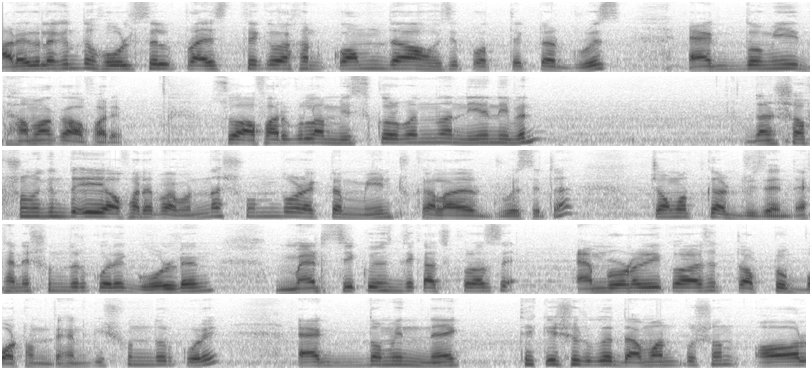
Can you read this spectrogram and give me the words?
আর এগুলো কিন্তু হোলসেল প্রাইস থেকেও এখন কম দেওয়া হয়েছে প্রত্যেকটা ড্রেস একদমই ধামাকা অফারে সো অফারগুলো মিস করবেন না, নিয়ে নেবেন। কারণ সবসময় কিন্তু এই অফারে পাবেন না। সুন্দর একটা মিন্ট কালারের ড্রেস এটা। চমৎকার ডিজাইন এখানে সুন্দর করে গোল্ডেন ম্যাট সিকোয়েন্স দিয়ে কাজ করা আছে। এমব্রয়ডারি করা আছে টপ টু বটম দেখেন কি সুন্দর করে, একদমই নেক থেকে শুরু করে দামান পোষণ অল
